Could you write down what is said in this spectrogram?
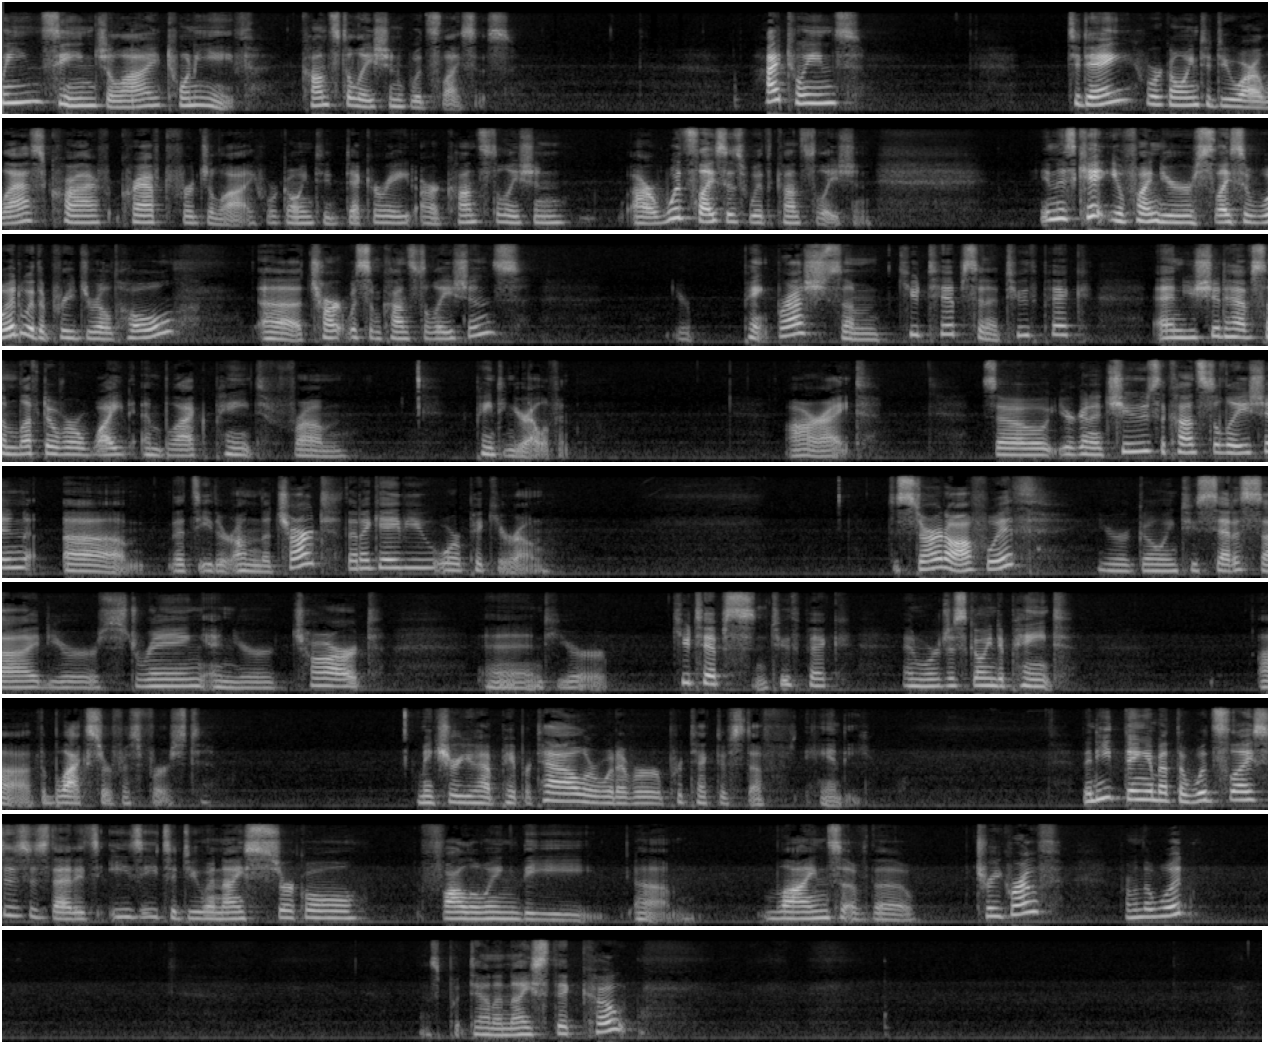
Tween Scene, July 28th. Constellation Wood Slices. Hi, Tweens. Today we're going to do our last craft, craft for July. We're going to decorate our constellation, our wood slices with constellation. In this kit, you'll find your slice of wood with a pre-drilled hole, a chart with some constellations, your paintbrush, some Q-tips, and a toothpick, and you should have some leftover white and black paint from painting your elephant. All right. So you're going to choose the constellation um, that's either on the chart that I gave you or pick your own. To start off with, you're going to set aside your string and your chart and your Q-tips and toothpick, and we're just going to paint uh, the black surface first. Make sure you have paper towel or whatever protective stuff handy. The neat thing about the wood slices is that it's easy to do a nice circle following the um, lines of the tree growth from the wood. Let's put down a nice thick coat.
